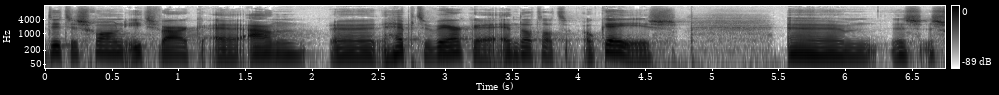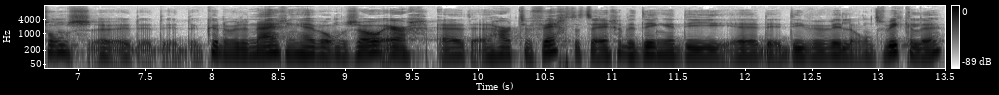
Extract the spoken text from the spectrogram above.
dit is gewoon iets waar ik uh, aan heb te werken en dat dat oké is. Um, dus soms uh, kunnen we de neiging hebben om zo erg uh, hard te vechten tegen de dingen die, uh, die, die, we willen ontwikkelen,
